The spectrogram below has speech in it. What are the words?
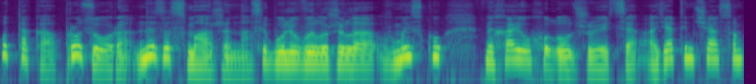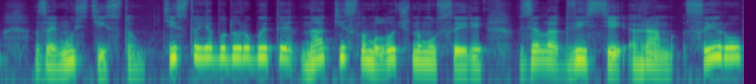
отака прозора, не засмажена. Цибулю виложила в миску, нехай охолоджується, а я тим часом займусь тістом. Тісто я буду робити на кисломолочному сирі. Взяла 200 грам сиру,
